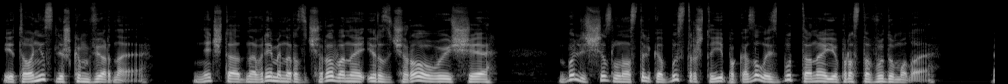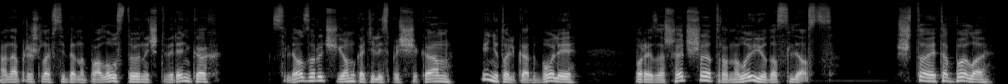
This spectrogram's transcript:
и то не слишком верное. Нечто одновременно разочарованное и разочаровывающее. Боль исчезла настолько быстро, что ей показалось, будто она её просто выдумала. Она пришла в себя на полу, стоя на четвереньках. Слёзы ручьём катились по щекам, и не только от боли. Произошедшее тронуло её до слёз. «Что это было?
